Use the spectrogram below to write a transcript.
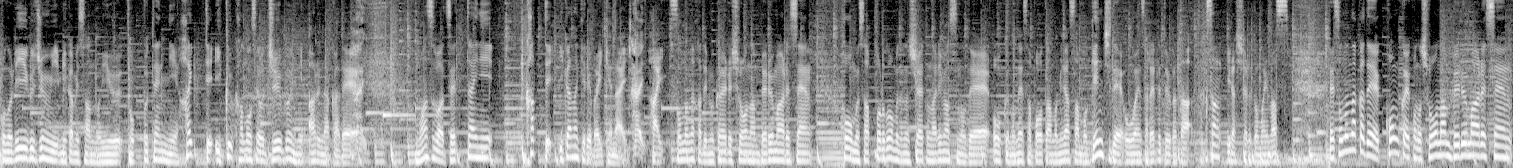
このリーグ順位三上さんの言うトップ10に入っていく可能性は十分にある中で、はい。まずは絶対に勝っていかなければいけない、はいそんな中で迎える湘南ベルマーレ戦ホーム札幌ドームでの試合となりますので多くの、ね、サポーターの皆さんも現地で応援されるという方たくさんいらっしゃると思います。えその中で今回この湘南ベルマーレ戦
